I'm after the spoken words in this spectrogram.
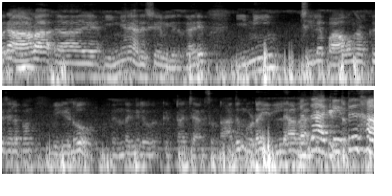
ഒരാളെ ഇങ്ങനെ അധിക്ഷേപിക്കരുത്. കാര്യം ഇനിയും ചില പാവങ്ങൾക്ക് ചിലപ്പം വീടോ എന്തെങ്കിലും കിട്ടാൻ ചാൻസ് ഉണ്ട്. അതും കൂടെ ഇല്ലാതാക്കിയിട്ട് ആ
